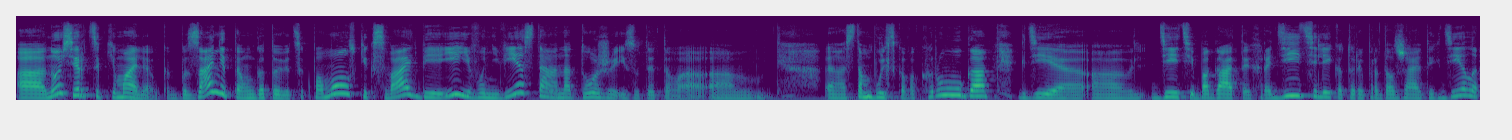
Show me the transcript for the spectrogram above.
А, но сердце Кемаля как бы занято, он готовится к помолвке, к свадьбе, и его невеста, она тоже из вот этого стамбульского круга, где э, дети богатых родителей, которые продолжают их дело.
